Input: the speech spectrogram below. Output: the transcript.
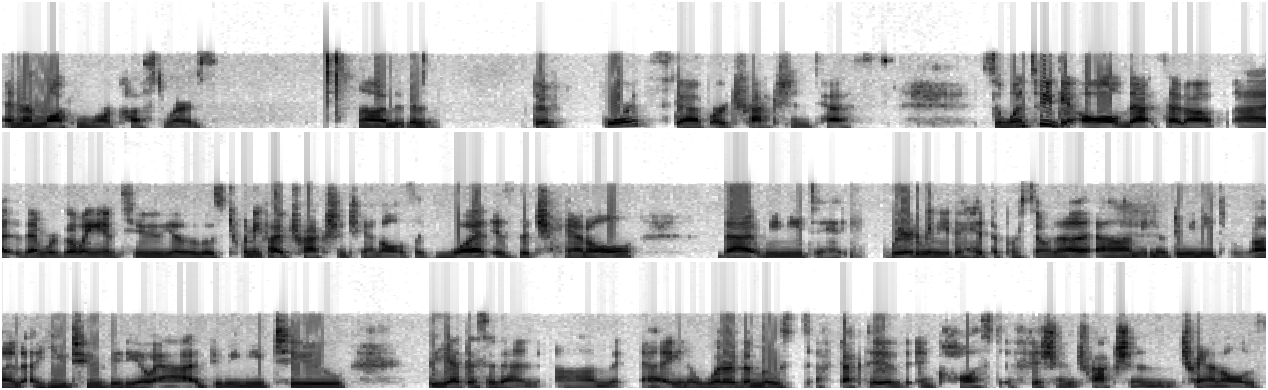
and unlocking more customers. Um, then the fourth step are traction tests. So once we get all that set up, uh, then we're going into you know those 25 traction channels. Like, what is the channel that we need to hit? Where do we need to hit the persona? Um, you know, do we need to run a YouTube video ad? Do we need to be at this event? Um, uh, you know, what are the most effective and cost efficient traction channels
